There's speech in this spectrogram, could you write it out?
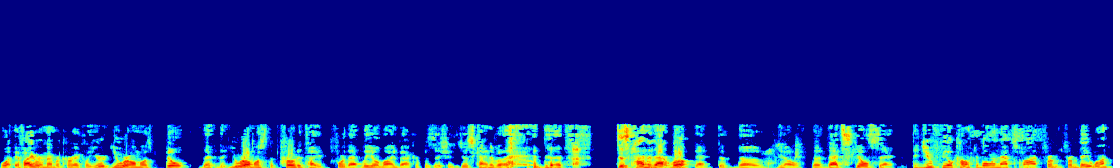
Well, if I remember correctly, you you were almost built that, that you were almost the prototype for that Leo linebacker position. Just kind of a the, just kind of that look, that the the you know the, that skill set. Did you feel comfortable in that spot from from day one?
